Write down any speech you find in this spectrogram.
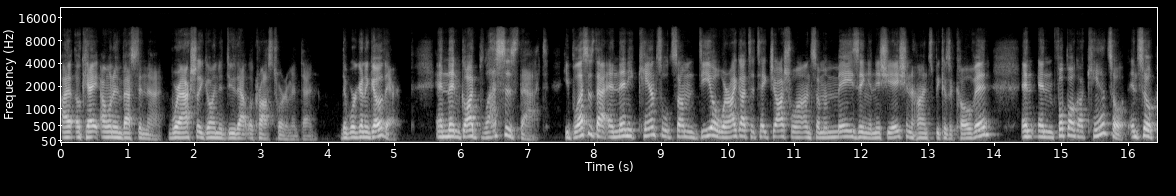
I, okay, I want to invest in that. We're actually going to do that lacrosse tournament then, that we're going to go there. And then God blesses that. He blesses that. And then he canceled some deal where I got to take Joshua on some amazing initiation hunts because of COVID and, and football got canceled. And so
